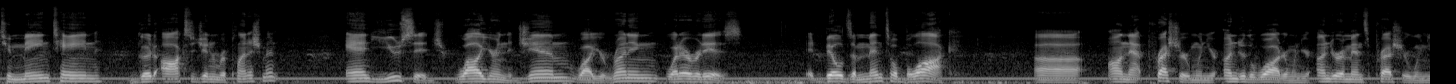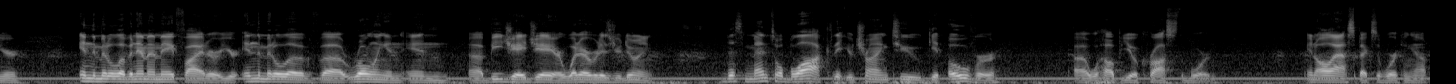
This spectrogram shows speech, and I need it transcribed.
to maintain good oxygen replenishment and usage while you're in the gym, while you're running, whatever it is. It builds a mental block uh, on that pressure when you're under the water, when you're under immense pressure, when you're in the middle of an MMA fight or you're in the middle of uh, rolling in, in uh, BJJ or whatever it is you're doing. This mental block that you're trying to get over uh, will help you across the board in all aspects of working out.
